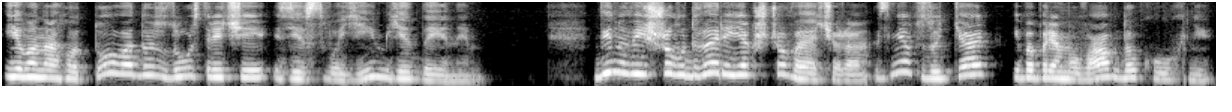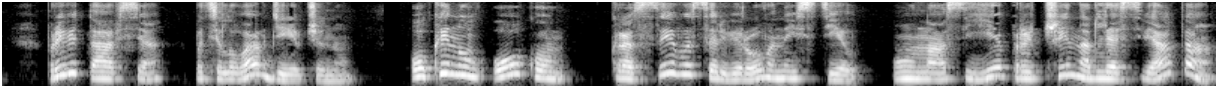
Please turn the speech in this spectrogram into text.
і вона готова до зустрічі зі своїм єдиним. Він увійшов у двері, як щовечора, зняв взуття і попрямував до кухні. Привітався, поцілував дівчину, окинув оком красиво сервірований стіл. У нас є причина для свята?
